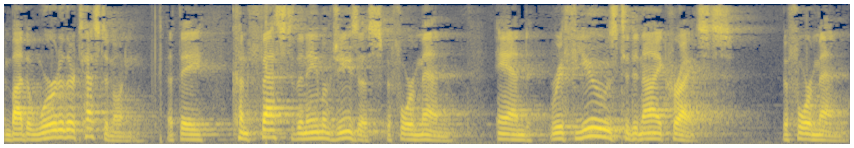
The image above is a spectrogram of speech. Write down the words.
and by the word of their testimony, that they confessed the name of Jesus before men and refused to deny Christ before men.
